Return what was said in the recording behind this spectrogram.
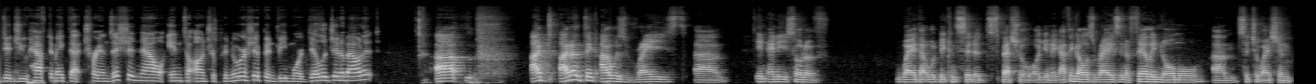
did you have to make that transition now into entrepreneurship and be more diligent about it Uh, I, I don't think I was raised uh, in any sort of way that would be considered special or unique. I think I was raised in a fairly normal um, situation.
